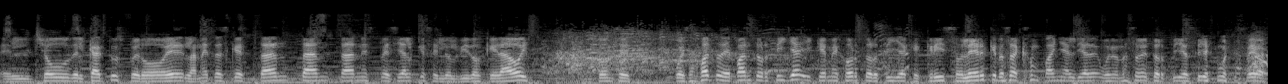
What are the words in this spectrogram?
el show del cactus, pero eh, la neta es que es tan, tan, tan especial que se le olvidó que era hoy. Entonces, pues a falta de pan tortilla y qué mejor tortilla que Chris Soler que nos acompaña el día de, bueno, no soy de tortilla, soy muy feo,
